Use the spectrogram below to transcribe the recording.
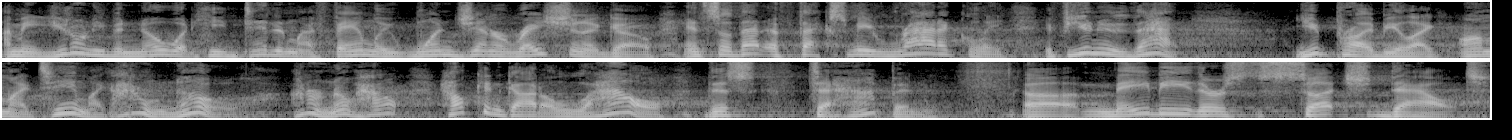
I mean, you don't even know what he did in my family one generation ago. And so that affects me radically. If you knew that, you'd probably be like on my team, like, I don't know. I don't know. How, how can God allow this to happen? Uh, maybe there's such doubt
